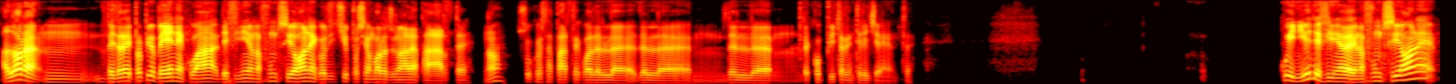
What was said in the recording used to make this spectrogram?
allora mh, vedrei proprio bene qua definire una funzione così ci possiamo ragionare a parte, no? su questa parte qua del, del, del, del computer intelligente. Quindi io definirei una funzione,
